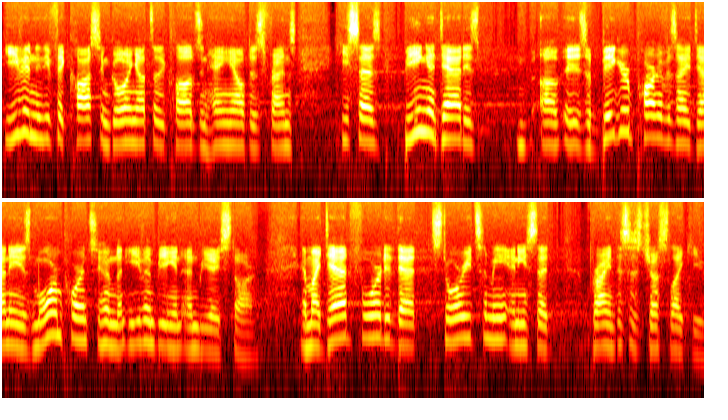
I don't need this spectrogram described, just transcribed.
even if it costs him going out to the clubs and hanging out with his friends, he says being a dad is, uh, is a bigger part of his identity, is more important to him than even being an NBA star. And my dad forwarded that story to me, and he said, Brian, this is just like you.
